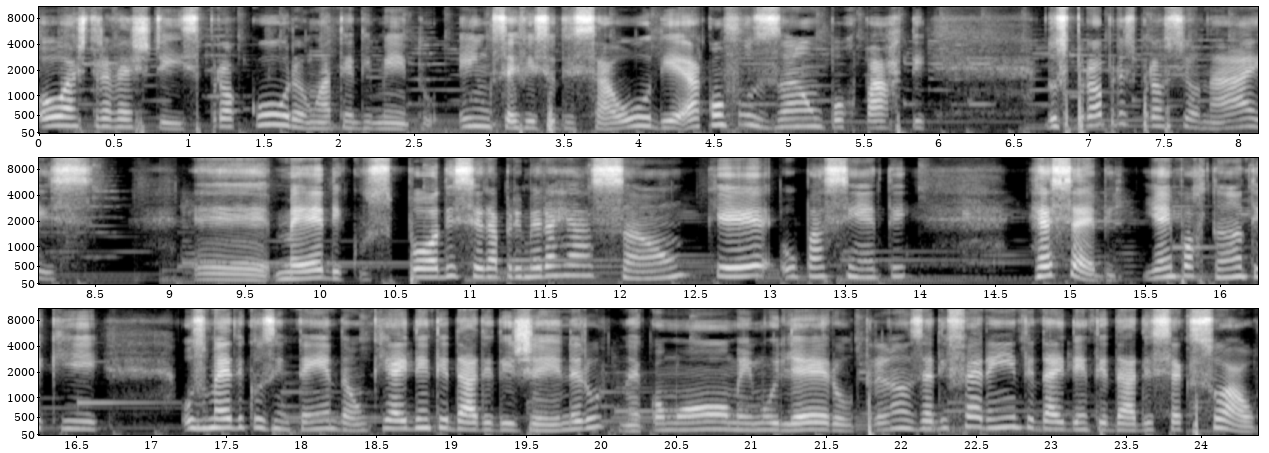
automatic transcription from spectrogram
ou as travestis procuram atendimento em um serviço de saúde, a confusão por parte dos próprios profissionais é, médicos pode ser a primeira reação que o paciente recebe. E é importante que os médicos entendam que a identidade de gênero, né, como homem, mulher ou trans, é diferente da identidade sexual.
